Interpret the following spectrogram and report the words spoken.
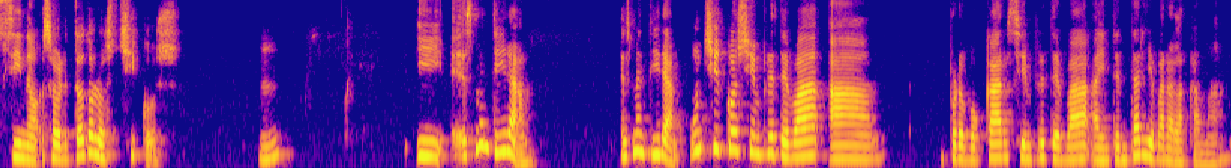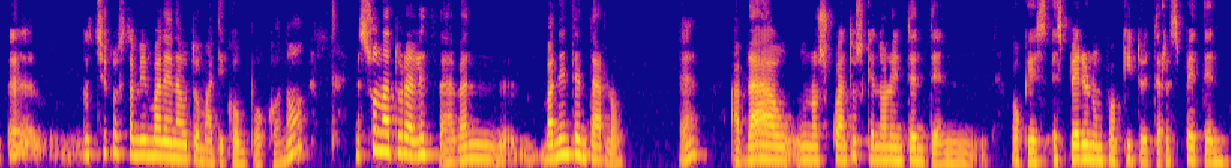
sino sobre todo los chicos. Y es mentira, es mentira. Un chico siempre te va a provocar, siempre te va a intentar llevar a la cama. Eh, los chicos también van en automático un poco, ¿no? Es su naturaleza, van, van a intentarlo. ¿eh? Habrá unos cuantos que no lo intenten o que esperen un poquito y te respeten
